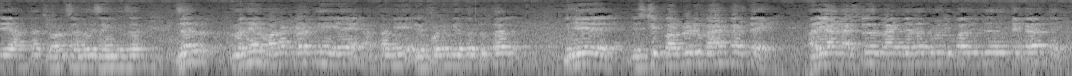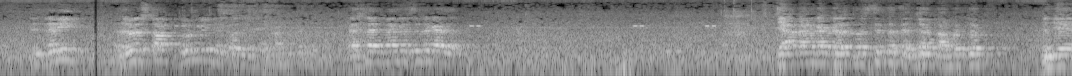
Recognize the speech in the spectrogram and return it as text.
ते आता चव्हाण साहेबांनी सांगितलं जर म्हणजे मला कळत नाही हे आता मी रिपोर्टिंग देत होतो तर म्हणजे डिस्ट्रिक्ट कॉर्पोरेटिव्ह बँक करते आणि या नॅशनल बँक ज्याला तुम्ही डिपॉझिट ते करत नाही. जरी स्टॉक स्टॉप घेऊन मी डिपॉझिट नॅशनल बँक असेल तर काय झालं? ज्या बँका करत नसतील तर त्यांच्यावर ताबडतोब म्हणजे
